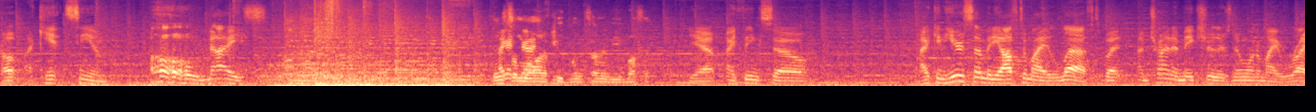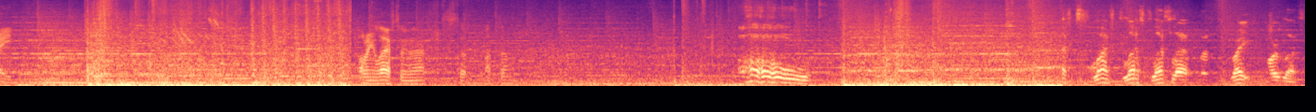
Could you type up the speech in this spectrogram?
Oh, I can't see him. Oh, nice. There's a lot of people in front of you, Muffin. Yeah, I think so. I can hear somebody off to my left, but I'm trying to make sure there's no one on my right. On your left, on your left. Stop, not them. Oh, Left, left, left, left, left, left, right, or left.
